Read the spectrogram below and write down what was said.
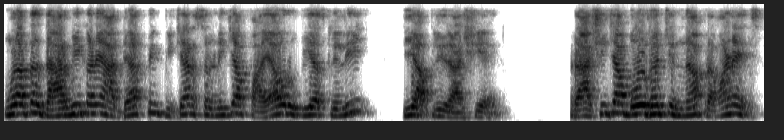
मुळातच धार्मिक आणि आध्यात्मिक विचारसरणीच्या पायावर उभी असलेली ही आपली राशी आहे. राशीच्या बोध चिन्हाप्रमाणेच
